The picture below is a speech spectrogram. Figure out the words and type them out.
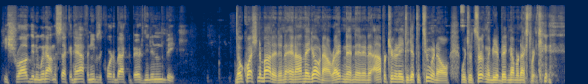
he shrugged, and he went out in the second half, and he was the quarterback the Bears needed him to be. No question about it. And, and on they go now, right? And, and, and an opportunity to get to 2 and 0, which would certainly be a big number next week.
